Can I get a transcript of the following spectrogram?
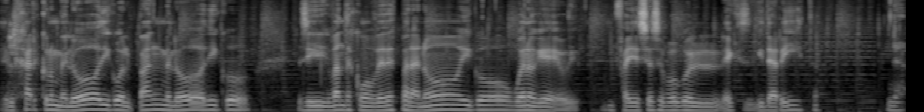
el hardcore melódico, el punk melódico. Así, bandas como Bebés Paranoicos, bueno, que falleció hace poco el ex guitarrista. Ya.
